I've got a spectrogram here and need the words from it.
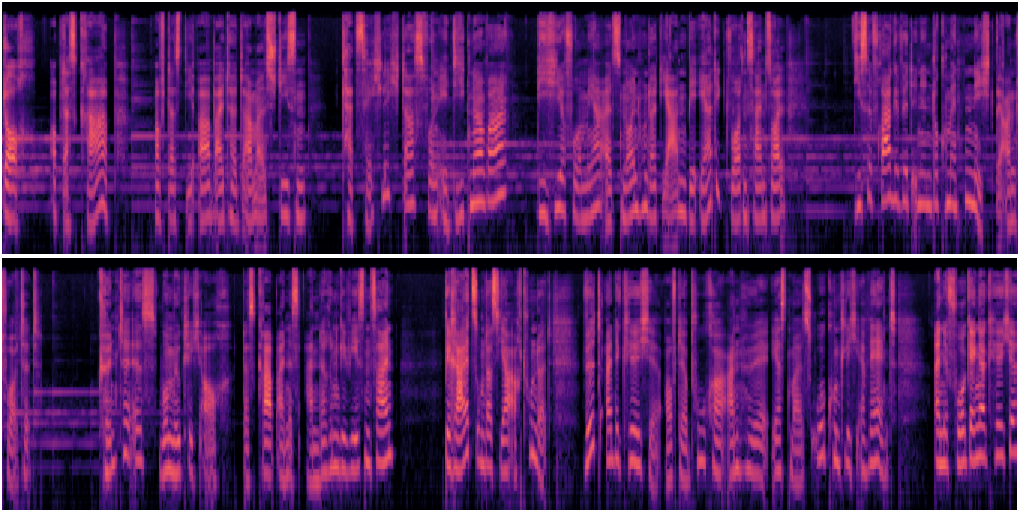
Doch ob das Grab, auf das die Arbeiter damals stießen, tatsächlich das von Edigna war, die hier vor mehr als 900 Jahren beerdigt worden sein soll, diese Frage wird in den Dokumenten nicht beantwortet. Könnte es womöglich auch das Grab eines anderen gewesen sein? Bereits um das Jahr 800 wird eine Kirche auf der Pucher Anhöhe erstmals urkundlich erwähnt. Eine Vorgängerkirche,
